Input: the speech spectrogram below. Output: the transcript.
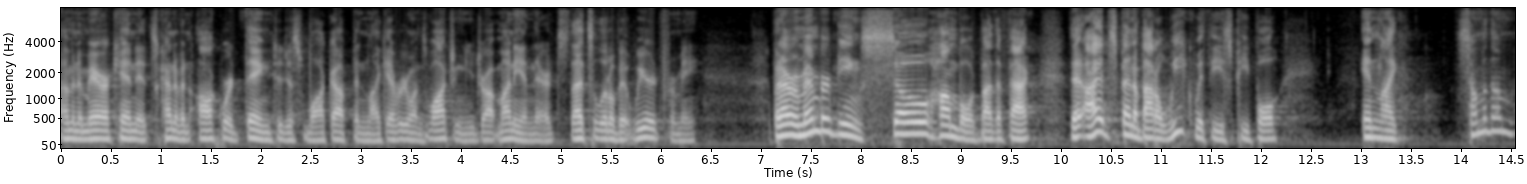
I'm an American. It's kind of an awkward thing to just walk up and, like, everyone's watching you drop money in there. It's, that's a little bit weird for me. But I remember being so humbled by the fact that I had spent about a week with these people, and, like, some of them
